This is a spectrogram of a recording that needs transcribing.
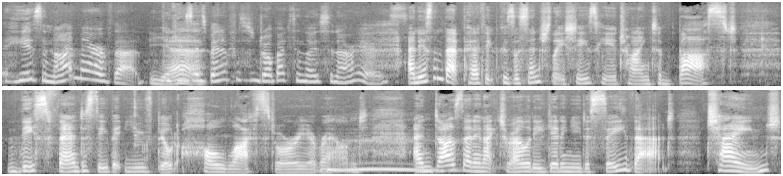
Here's the nightmare of that. Yeah. Because there's benefits and drawbacks in those scenarios. And isn't that perfect? Because essentially she's here trying to bust this fantasy that you've built a whole life story around. Mm. And does that in actuality getting you to see that change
